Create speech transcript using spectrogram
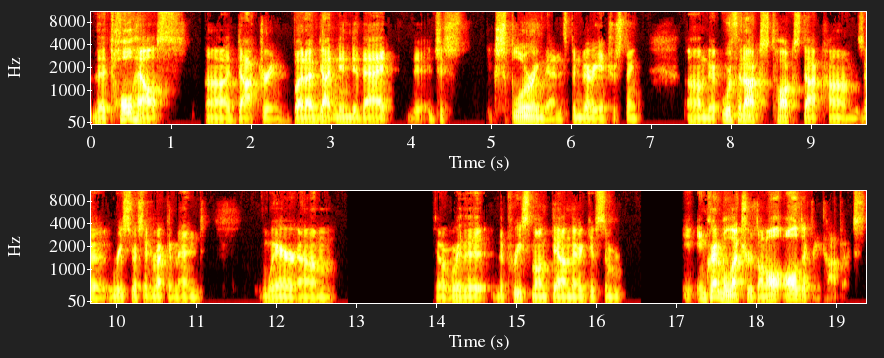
the toll house uh, doctrine, but I've gotten into that just exploring that. It's been very interesting. Um, the orthodoxtalks.com is a resource I'd recommend where um, where the the priest monk down there gives some incredible lectures on all all different topics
